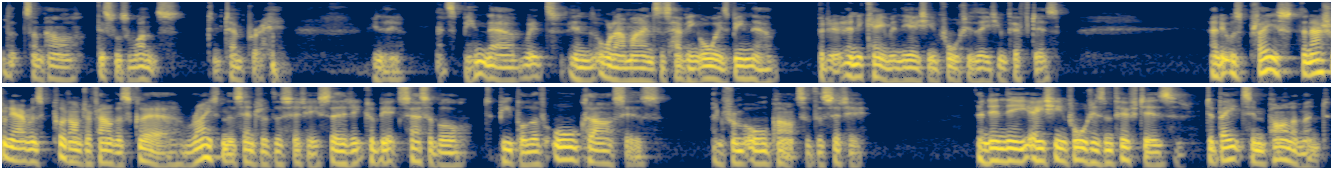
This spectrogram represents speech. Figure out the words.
that somehow this was once contemporary you know, it's been there. It's in all our minds as having always been there, but it only came in the 1840s, 1850s. And it was placed, the National Gallery was put on Trafalgar Square, right in the center of the city, so that it could be accessible to people of all classes and from all parts of the city. And in the 1840s and 50s, debates in Parliament,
